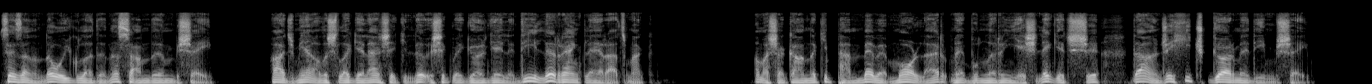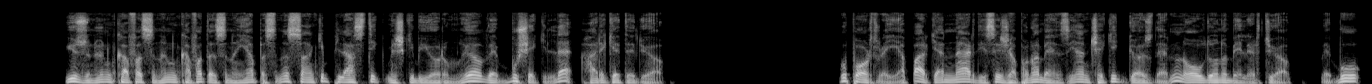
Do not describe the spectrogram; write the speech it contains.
Sezan'ın da uyguladığını sandığım bir şey. Hacmiye alışılagelen şekilde ışık ve gölgeyle değil de renkle yaratmak. Ama şakandaki pembe ve morlar ve bunların yeşile geçişi daha önce hiç görmediğim bir şey. Yüzünün, kafasının, kafatasının yapısını sanki plastikmiş gibi yorumluyor ve bu şekilde hareket ediyor. Bu portreyi yaparken neredeyse Japon'a benzeyen çekik gözlerinin olduğunu belirtiyor. Ve bu,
